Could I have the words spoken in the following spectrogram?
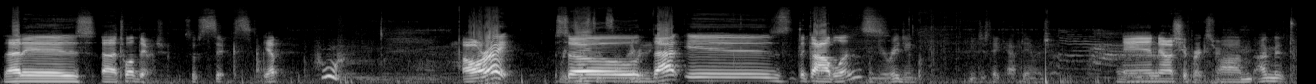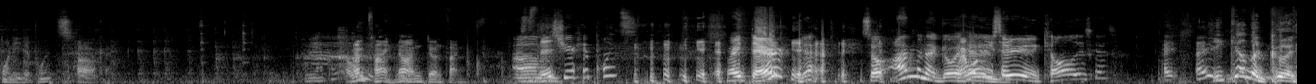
that is uh, 12 damage. So six. Yep. All right. On So that is the When goblins, you're raging, you just take half damage. and now shipwreck's turn. Um, I'm at 20 hit points. Oh, okay. I'm fine. No, I'm doing fine. Um, is this your hit points? Right there. yeah. So I'm gonna go Remember ahead Remember when you said you were gonna kill all these guys? I, I, He killed a good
